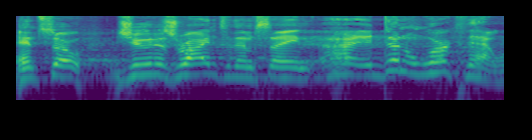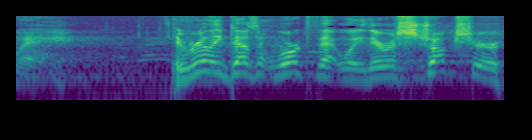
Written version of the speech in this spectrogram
And so Jude is writing to them saying, ah, it doesn't work that way. It really doesn't work that way. There is structure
